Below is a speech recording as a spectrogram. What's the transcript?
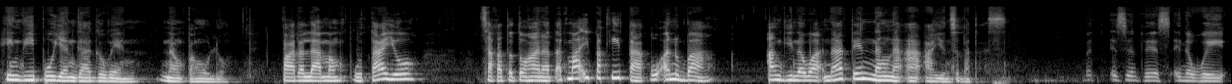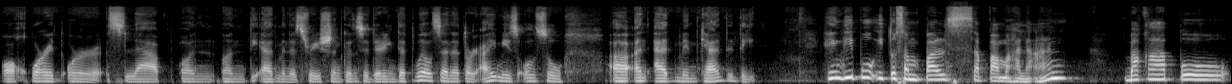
hindi po yan gagawin ng Pangulo. Para lamang po tayo sa katotohanan at maipakita kung ano ba ang ginawa natin ng naaayon sa batas. But isn't this in a way awkward or slap on on the administration considering that well Senator Amy is also uh, an admin candidate? Hindi po ito sampal sa pamahalaan. Baka po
